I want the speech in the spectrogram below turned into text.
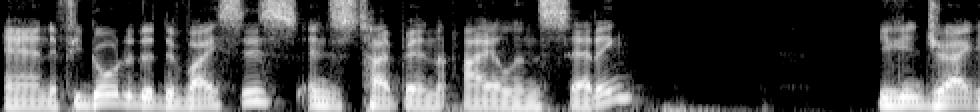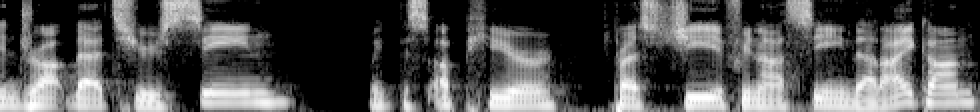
and if you go to the devices and just type in island setting, you can drag and drop that to your scene. Make this up here press G if you're not seeing that icon.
